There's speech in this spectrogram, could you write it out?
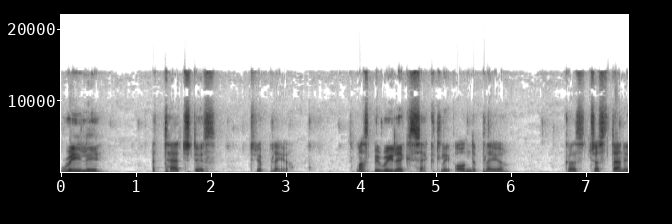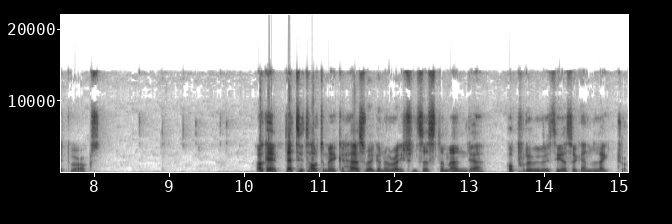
really attach this to your player. It must be really exactly on the player. Because just then it works. Okay, that's it how to make a health regeneration system and yeah, hopefully we will see us again later.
